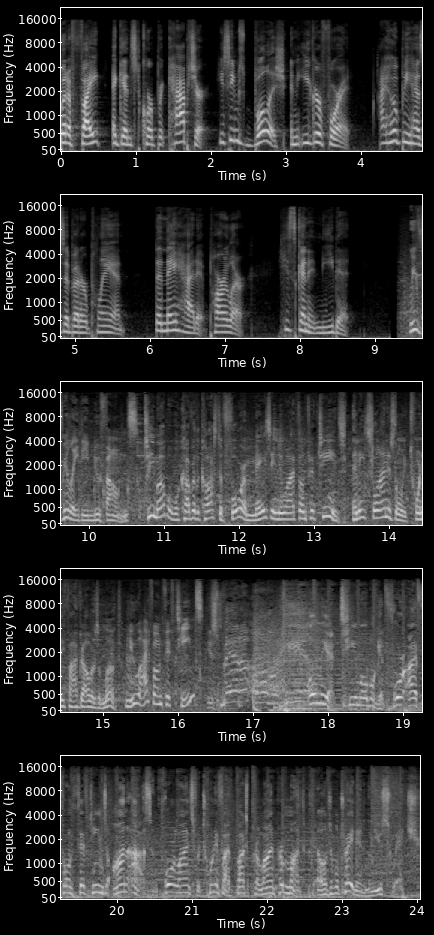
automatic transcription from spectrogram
but a fight against corporate capture. He seems bullish and eager for it. I hope he has a better plan than they had at Parler. He's going to need it. We really need new phones. T Mobile will cover the cost of four amazing new iPhone 15s, and each line is only $25 a month. New iPhone 15s? Only at T Mobile get four iPhone 15s on us and four lines for 25 bucks per line per month with eligible trade in when you switch.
